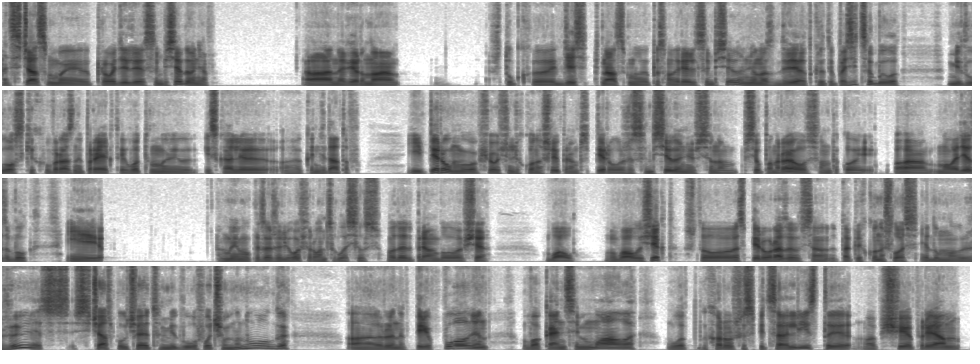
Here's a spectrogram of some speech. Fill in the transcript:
Сейчас мы проводили собеседование. А, наверное, штук 10-15 э, мы посмотрели собеседование. У нас две открытые позиции было медловских в разные проекты. И вот мы искали э, кандидатов. И первого мы вообще очень легко нашли, прям с первого же собеседования все нам все понравилось, он такой а, молодец был, и мы ему предложили офер, он согласился. Вот это прям было вообще вау вау-эффект, что с первого раза все так легко нашлось. Я думаю, жесть, сейчас, получается, медлов очень много, а, рынок переполнен, вакансий мало, вот хорошие специалисты, вообще прям,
